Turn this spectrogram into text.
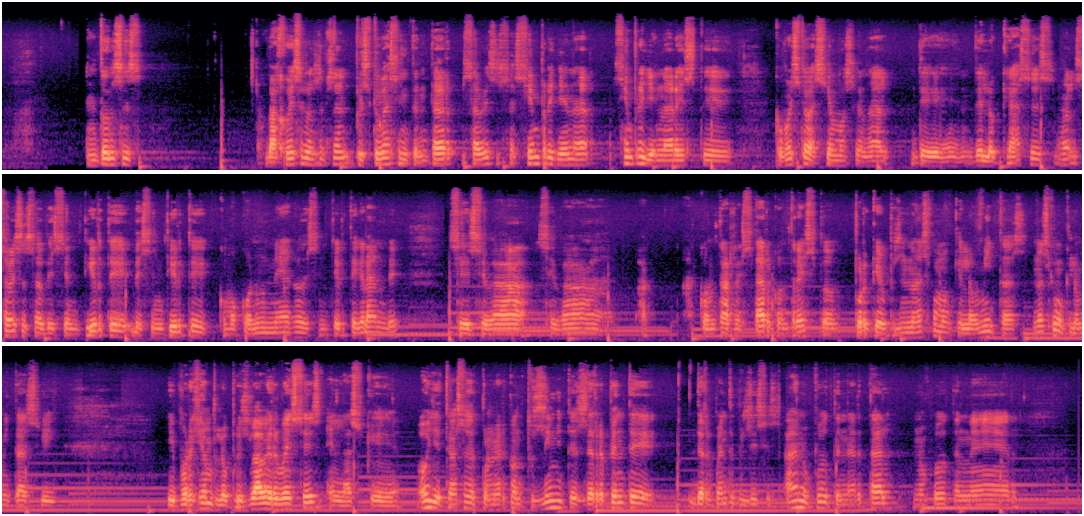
Entonces, bajo esa concepción, pues tú vas a intentar, ¿sabes? O sea, siempre llenar, siempre llenar este como este vacío emocional de, de, lo que haces, ¿sabes? O sea, de sentirte, de sentirte como con un ego, de sentirte grande, se, se va, se va a, a, contrarrestar contra esto, porque pues no es como que lo omitas, no es como que lo omitas y, y por ejemplo, pues va a haber veces en las que, oye, te vas a poner con tus límites, de repente, de repente pues dices, ah, no puedo tener tal, no puedo tener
